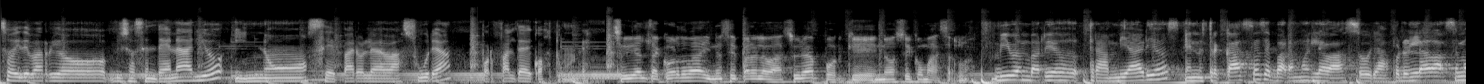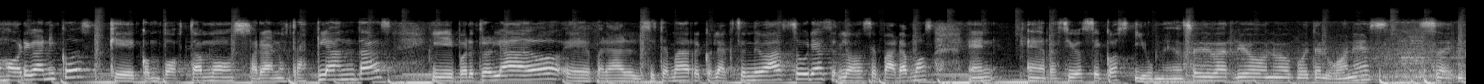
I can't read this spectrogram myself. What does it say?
Soy de barrio Villa Centenario y no separo la basura por falta de costumbre. Soy de Alta Córdoba y no separo la basura porque no sé cómo hacerlo. Vivo en barrios tranviarios. En nuestra casa separamos la basura. Por un lado hacemos orgánicos que compostamos para nuestras plantas y por otro lado eh, para el sistema de recolección de basuras los separamos en residuos secos y húmedos. Soy del barrio Nuevo Poeta Lugones. Les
